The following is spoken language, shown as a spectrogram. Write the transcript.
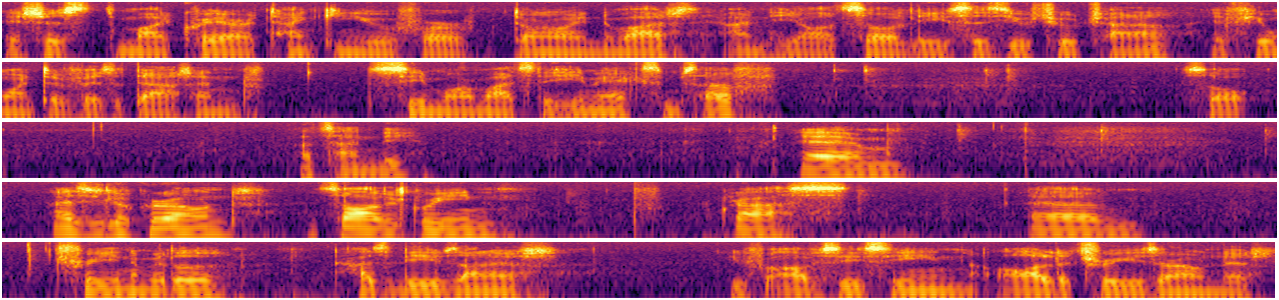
it's just mod creator thanking you for downloading the mod and he also leaves his YouTube channel if you want to visit that and see more mods that he makes himself. So that's handy. Um, as you look around it's all green grass. Um, tree in the middle has leaves on it You've obviously seen all the trees around it,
